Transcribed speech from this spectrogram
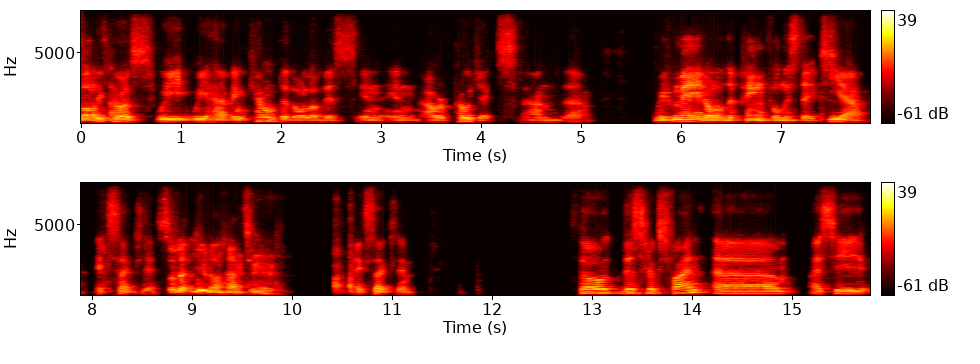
lot of time. because we we have encountered all of this in in our projects and uh, we've made all of the painful mistakes yeah, exactly. so that you don't have to. Exactly. So this looks fine. Um, I see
